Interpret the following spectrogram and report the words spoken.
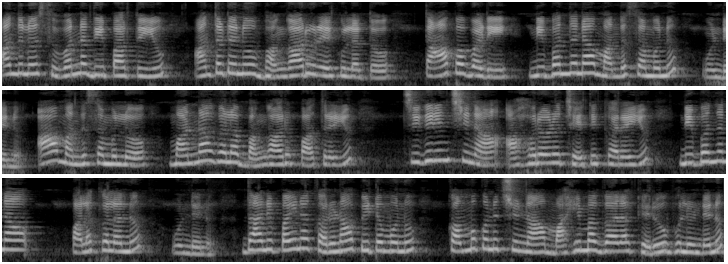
అందులో సువర్ణ దీపార్తియు అంతటను బంగారు రేకులతో తాపబడి నిబంధన మందసమును ఉండెను. ఆ మందసములో మన్నాగల బంగారు పాత్రయు చిగిరించిన అహరోను చేతికర్రయు నిబంధన పలకలను ఉండెను. దానిపైన కరుణాపీఠమును కమ్ముకొనుచున్న మహిమగల కెరూబులుండెను.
